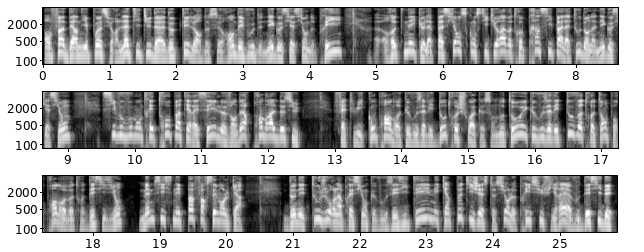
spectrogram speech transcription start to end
Enfin, dernier point sur l'attitude à adopter lors de ce rendez-vous de négociation de prix. Euh, retenez que la patience constituera votre principal atout dans la négociation. Si vous vous montrez trop intéressé, le vendeur prendra le dessus. Faites-lui comprendre que vous avez d'autres choix que son auto et que vous avez tout votre temps pour prendre votre décision, même si ce n'est pas forcément le cas. Donnez toujours l'impression que vous hésitez, mais qu'un petit geste sur le prix suffirait à vous décider.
